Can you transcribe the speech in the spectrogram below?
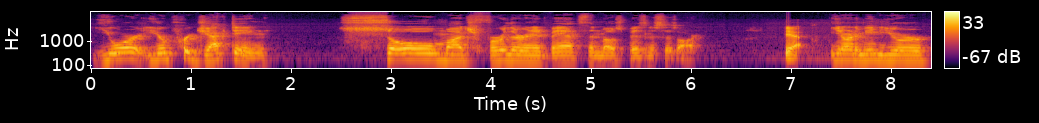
you're you're projecting so much further in advance than most businesses are. Yeah. You know what I mean? You're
